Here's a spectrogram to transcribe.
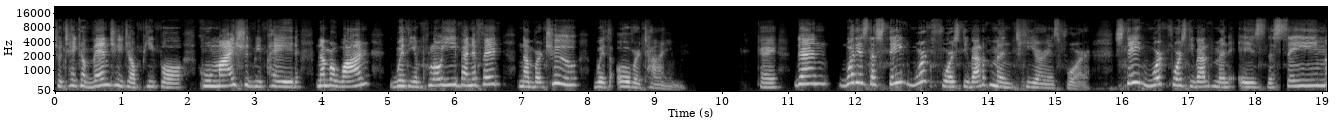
to take advantage of people who might should be paid number one with the employee benefit number two with overtime. Okay then what is the state workforce development here is for? State workforce development is the same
